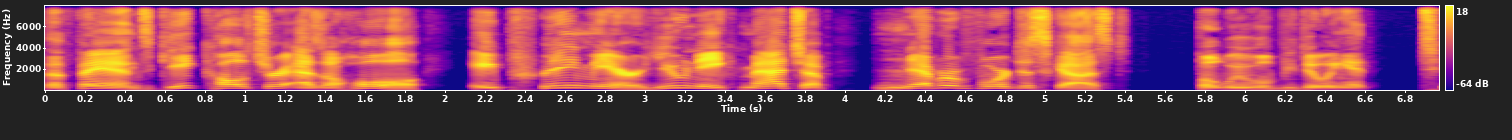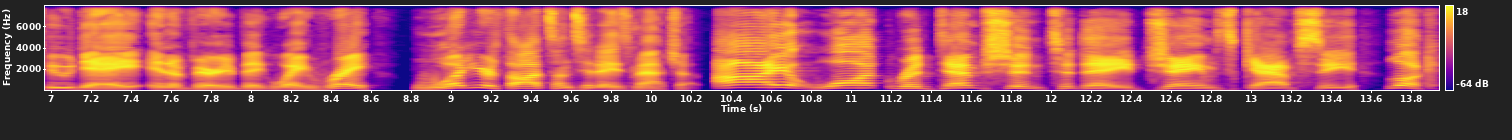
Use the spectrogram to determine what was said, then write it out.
the fans, geek culture as a whole, a premier, unique matchup never before discussed, but we will be doing it today in a very big way. Ray, what are your thoughts on today's matchup? I want redemption today, James Gavsie. Look,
